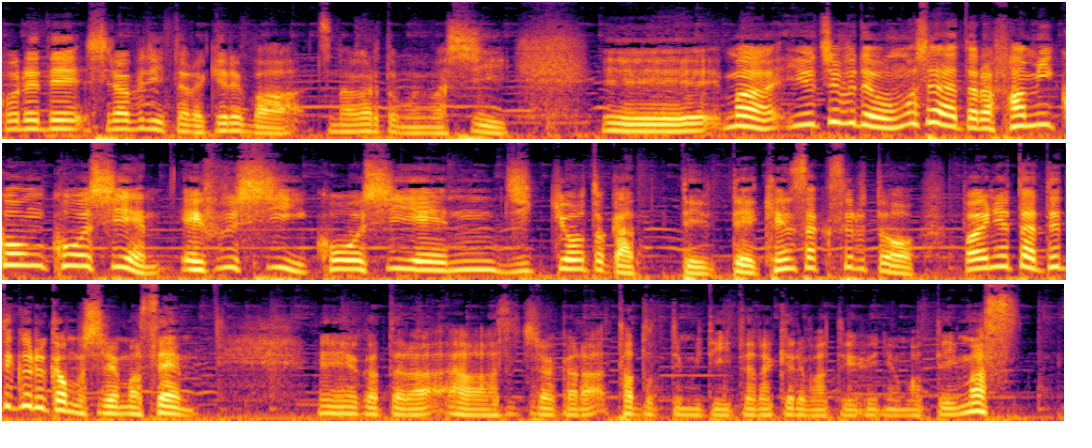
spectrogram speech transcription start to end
これで調べていただければつながると思いますし、えー、まあ YouTube でももしあったらファミコン甲子園 FC 甲子園実況とかって言って検索すると場合によっては出てくるかもしれません。えー、よかったらあそちらから辿ってみていただければというふうに思っています。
